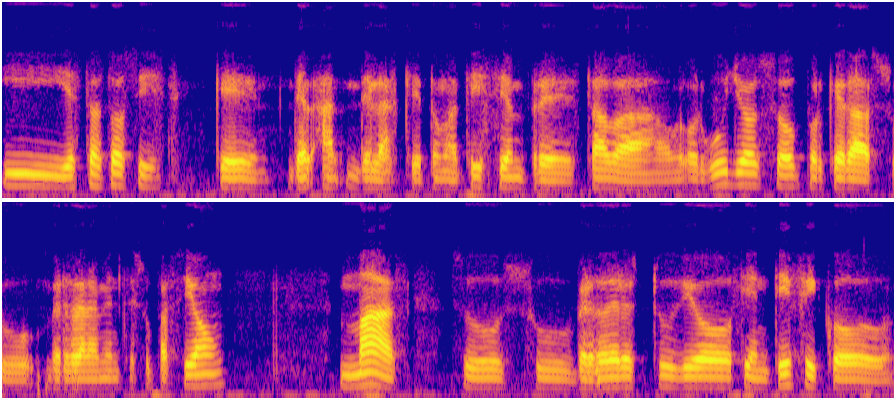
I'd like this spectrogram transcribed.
y estas dosis que de, las que Tomatí siempre estaba orgulloso porque era su verdaderamente su pasión, más su, su verdadero estudio científico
